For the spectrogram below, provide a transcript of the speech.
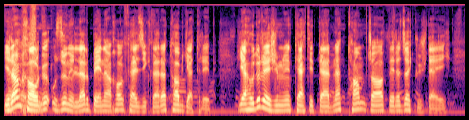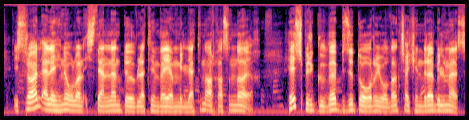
İran xalqı uzun illər beynəlxalq təzyiqlərə tab gətirib. Yəhudi rejiminin təhdidlərinə tam cavab verəcək gücdəyik. İsrail əleyhinə olan istənilən dövlətin və ya millətin arxasındayıq. Heç bir qüvvə bizi doğru yoldan çəkindirə bilməz.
